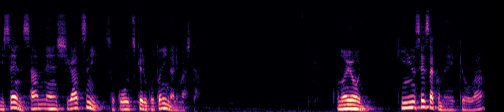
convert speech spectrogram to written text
2003年4月に底をつけることになりました。このように金融政策の影響は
